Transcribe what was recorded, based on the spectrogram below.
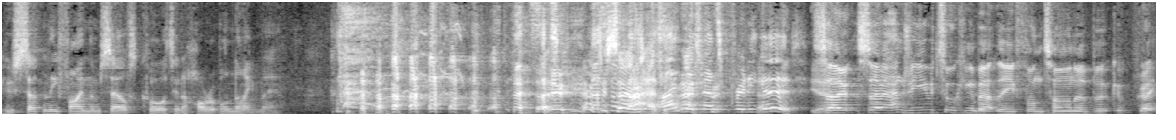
who suddenly find themselves caught in a horrible nightmare. Just say, I think that's pretty good. So, so Andrew, you were talking about the Fontana book of great,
